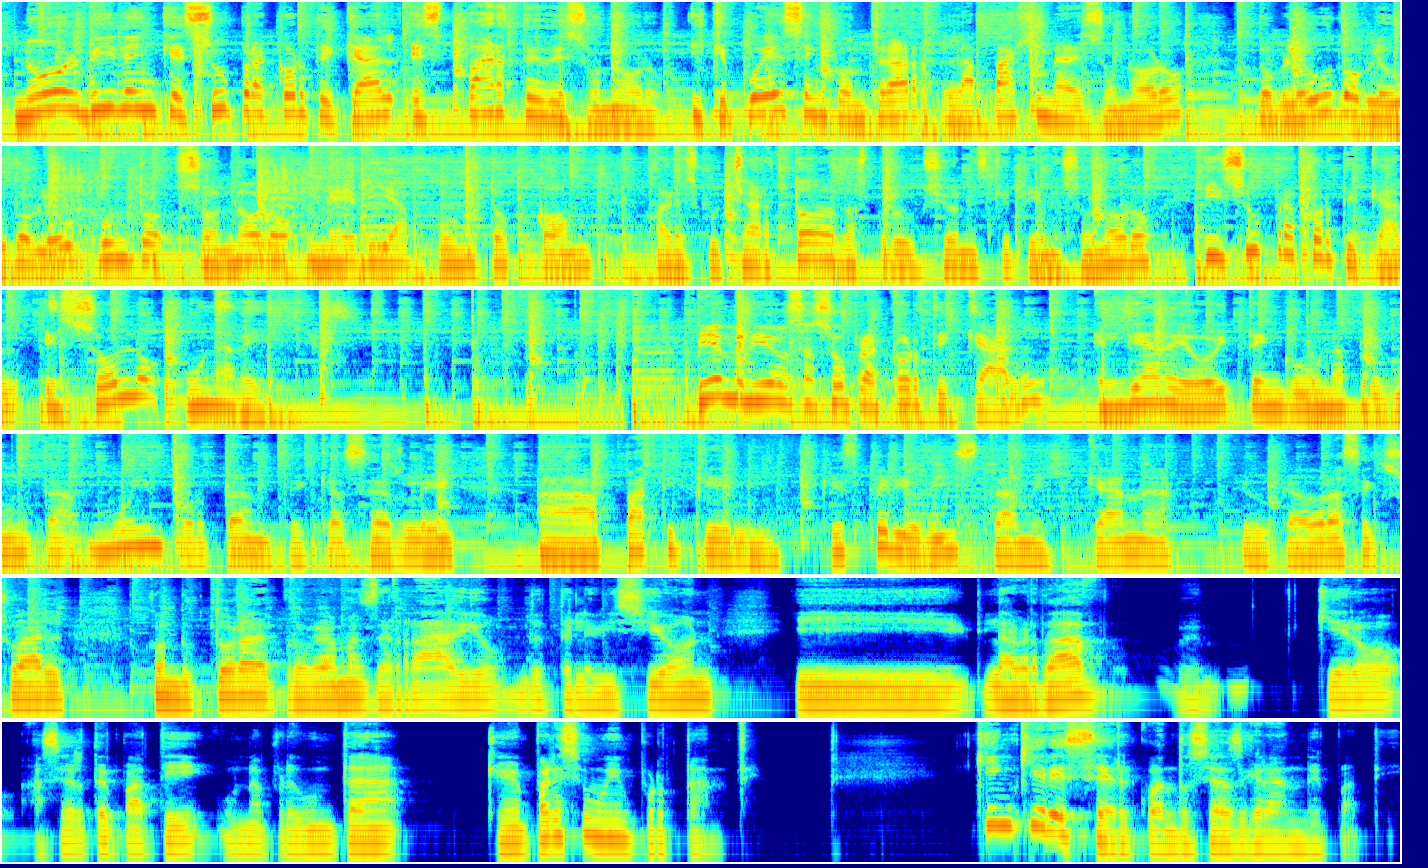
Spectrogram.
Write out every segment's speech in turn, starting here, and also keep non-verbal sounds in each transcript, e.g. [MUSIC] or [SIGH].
No olviden que Supracortical es parte de Sonoro y que puedes encontrar la página de Sonoro www.sonoromedia.com para escuchar todas las producciones que tiene Sonoro y Supracortical es solo una de ellas. Bienvenidos a Supracortical. El día de hoy tengo una pregunta muy importante que hacerle a Patty Kelly, que es periodista mexicana, educadora sexual, conductora de programas de radio, de televisión y la verdad eh, quiero hacerte Patty una pregunta que me parece muy importante. ¿Quién quieres ser cuando seas grande, Patty?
